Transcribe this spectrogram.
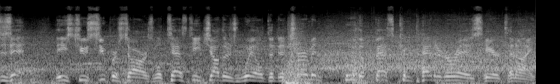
is it. These two superstars will test each other's will to determine who the best competitor is here tonight.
